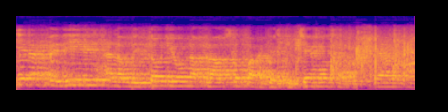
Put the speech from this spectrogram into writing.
quisiera pedir al auditorio un aplauso para que escuchemos a Luciano.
